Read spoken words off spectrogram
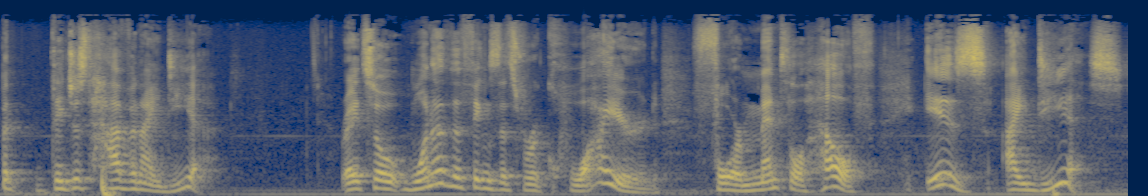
but they just have an idea, right? So, one of the things that's required for mental health is ideas,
